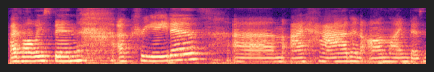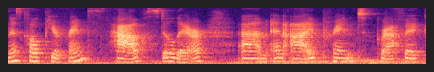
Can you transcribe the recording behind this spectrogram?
I've always been a creative. Um, I had an online business called Pure Prints, have still there, um, and I print graphic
